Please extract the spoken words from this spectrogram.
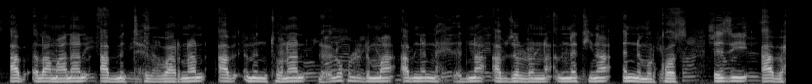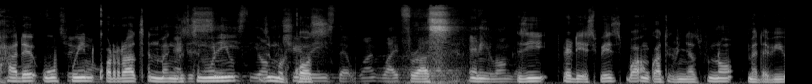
ኣብ ዕላማናን ኣብ ምትሕብባርናን ኣብ እምንቶናን ልዕሊ ኩሉ ድማ ኣብ ነንሕድሕድና ኣብ ዘሎና እምነት ኢና እንምርኮስ። እዚ ኣብ ሓደ ውፉይን ቆራጽን መንግስትን እውን እዩ ዝምርኮስ። እዚ ሬድዮ ኤስቢኤስ ብቋንቋ ትግርኛ ዝፍኖ መደብ እዩ።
